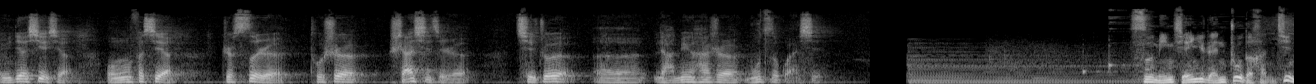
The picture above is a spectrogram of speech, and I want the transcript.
旅店信息，我们发现这四人都是陕西籍人，其中呃两名还是母子关系。四名嫌疑人住得很近，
